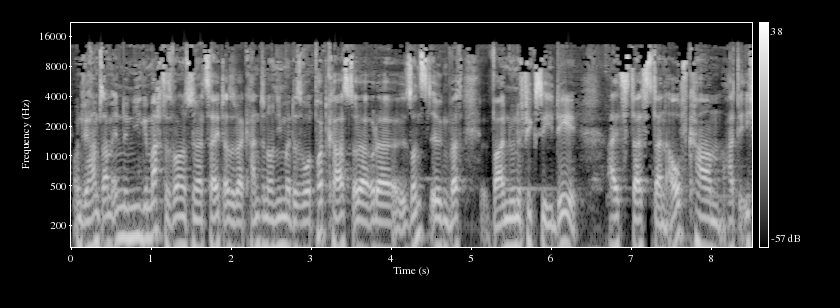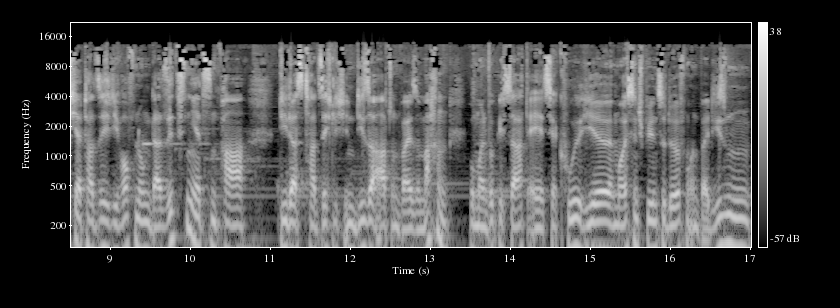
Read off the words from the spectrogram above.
Und wir haben es am Ende nie gemacht. Das war noch zu einer Zeit, also da kannte noch niemand das Wort Podcast oder, oder sonst irgendwas. War nur eine fixe Idee. Als das dann aufkam, hatte ich ja tatsächlich die Hoffnung, da sitzen jetzt ein paar, die das tatsächlich in dieser Art und Weise machen, wo man wirklich sagt, ey, ist ja cool, hier Mäuschen spielen zu dürfen und bei diesem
